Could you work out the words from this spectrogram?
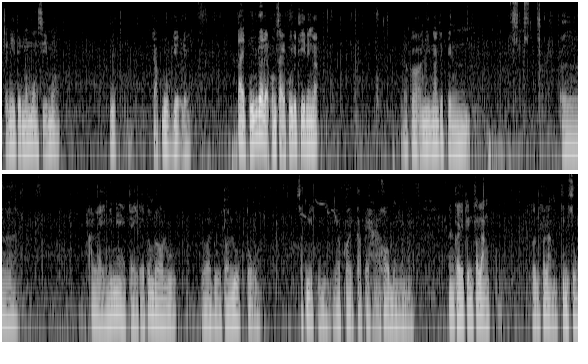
แต่นี่เป็นมะม่วงสีม่วงลูกจับลูกเยอะเลยใต้ปุ๋ยไปด้วยแหละ ผมใส่ปุ๋ยไปทีนึงแล้ว แล้วก็อันนี้น่าจะเป็น เอออะไรไม่แน่ใจเดี๋ยวต้องรอรูรอดูตอนลูกโต สักนิดนึงแล้วค่อยกลับไปหาข้อมูลกันใหม่มันก็จะเป็นฝรั่งต้นฝรั่งกิมซุง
